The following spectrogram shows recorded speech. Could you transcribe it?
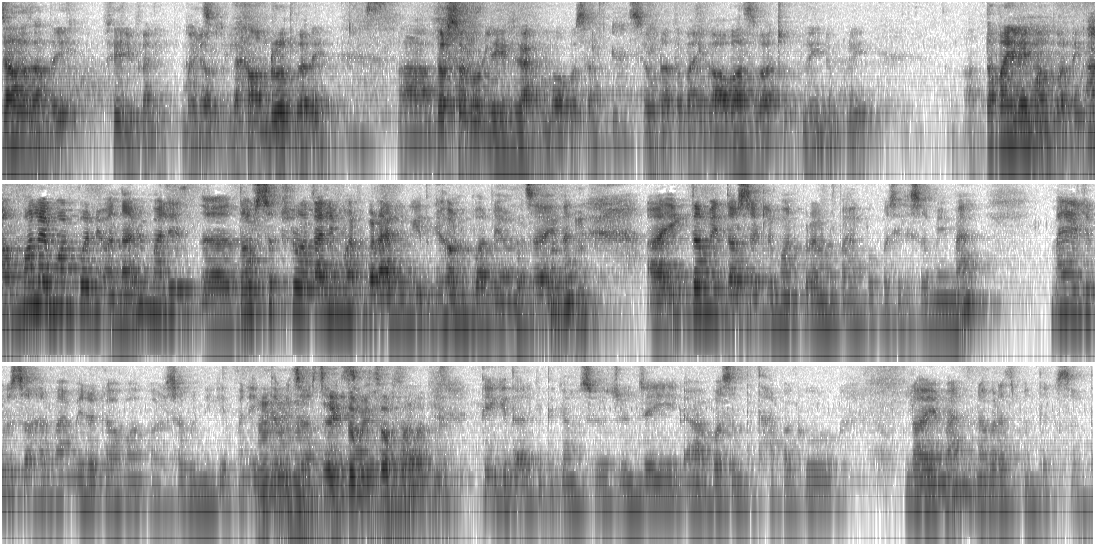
जाँदा जाँदै फेरि पनि मैले हजुरलाई अनुरोध गरेँ। दर्शकहरूले हेरिराख्नु भएको छ एउटा तपाईँको आवाजबाट कुनै न कुनै तपाईँलाई मनपर्ने मलाई मनपर्ने भन्दा पनि मैले दर्शक श्रोताले मन पराएको गीत गाउनुपर्ने हुन्छ होइन? एकदमै दर्शकले मन पराउनु भएको पछिल्लो समयमा। मायालुको सहरमा मेरो गाउँमा घर छ भन्ने गीत पनि एकदमै चर्चा एकदमै चर्चामा थियो। त्यही गीत अलिकति गाउँछु जुन चाहिँ बसन्त थापाको लयमा नवराज पन्तको शब्द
